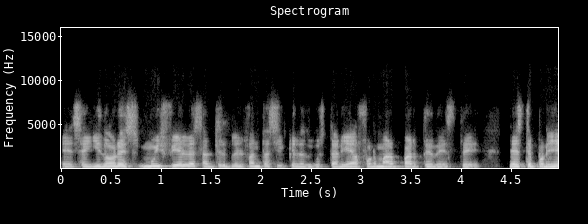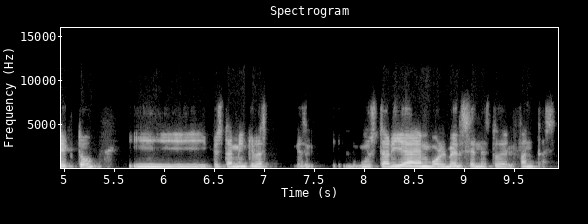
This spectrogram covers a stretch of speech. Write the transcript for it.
eh, seguidores muy fieles al Trip del Fantasy que les gustaría formar parte de este, de este proyecto y pues también que les gustaría envolverse en esto del fantasy.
